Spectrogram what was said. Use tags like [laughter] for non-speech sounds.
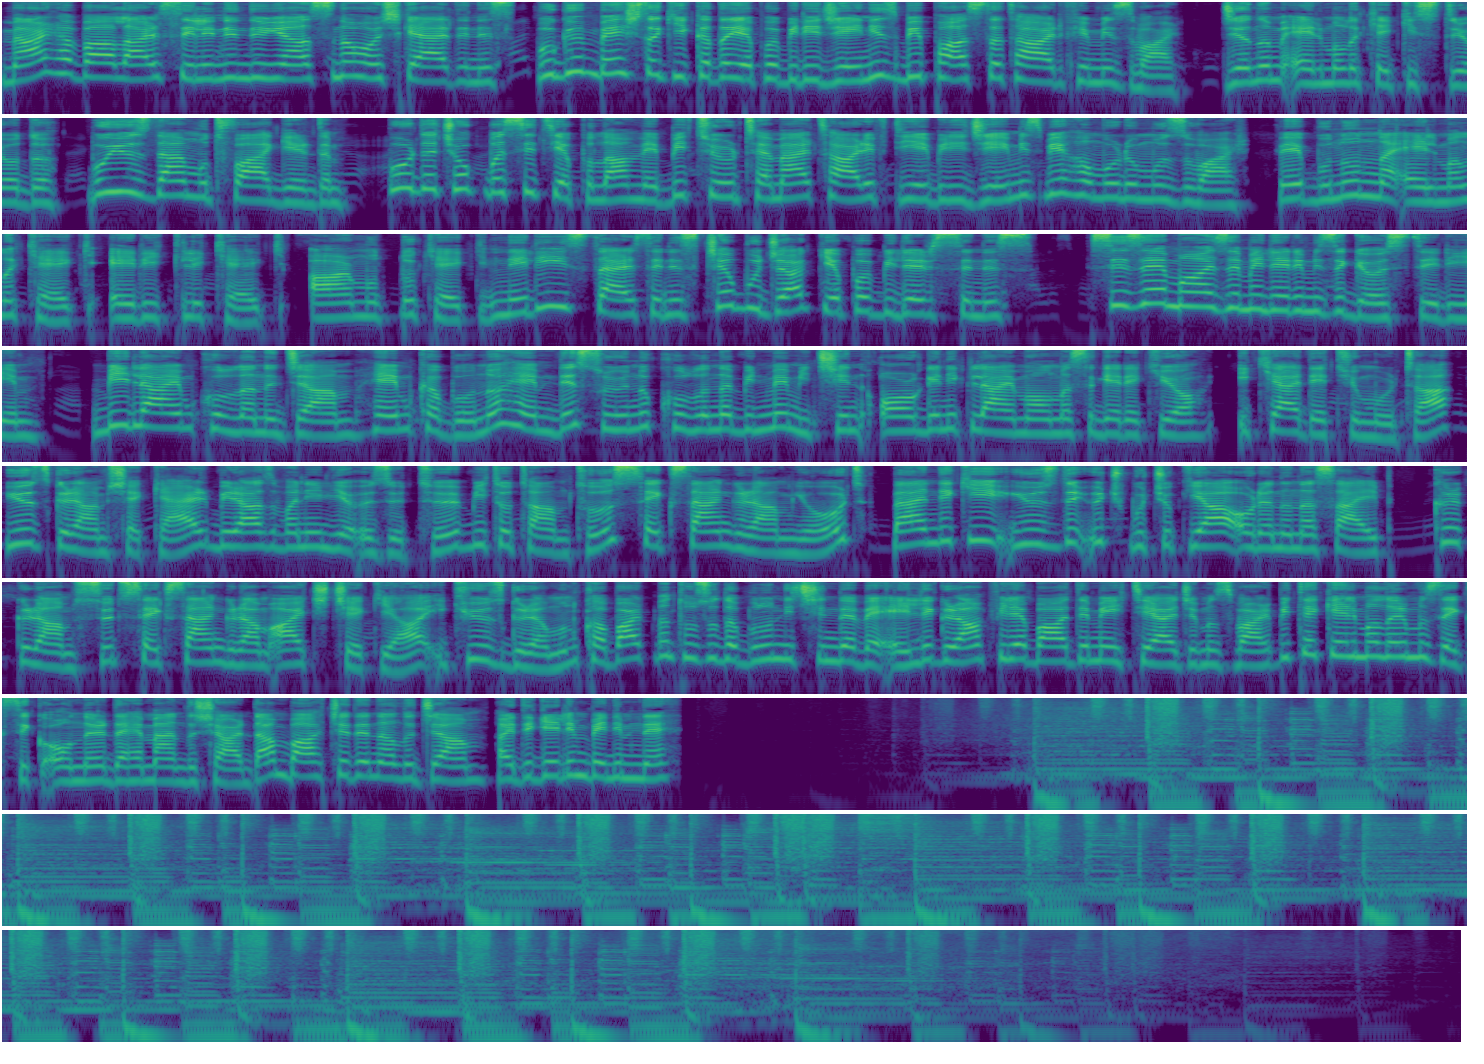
Merhabalar, Selin'in dünyasına hoş geldiniz. Bugün 5 dakikada yapabileceğiniz bir pasta tarifimiz var. Canım elmalı kek istiyordu. Bu yüzden mutfağa girdim. Burada çok basit yapılan ve bir tür temel tarif diyebileceğimiz bir hamurumuz var. Ve bununla elmalı kek, erikli kek, armutlu kek, neli isterseniz çabucak yapabilirsiniz. Size malzemelerimizi göstereyim. Bir lime kullanacağım. Hem kabuğunu hem de suyunu kullanabilmem için organik lime olması gerekiyor. 2 adet yumurta, 100 gram şeker, biraz vanilya özütü, bir tutam tuz, 80 gram yoğurt, bendeki %3,5 yağ oranına sahip. 40 gram süt, 80 gram ayçiçek yağı, 200 gramın kabartma tozu da bunun içinde ve 50 gram file bademe ihtiyacımız var. Bir tek elmalarımız eksik. Onları da hemen dışarıdan bahçeden alacağım. Hadi gelin benimle.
